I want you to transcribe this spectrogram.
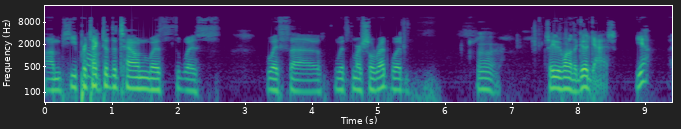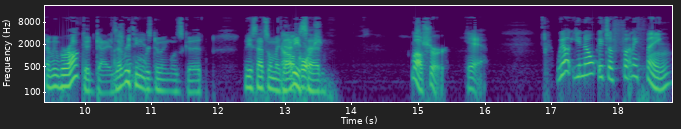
Um, he protected the town with with with uh with Marshall Redwood. Hmm. So he was one of the good guys. Yeah, I mean we're all good guys. That's Everything we're doing was good. At least that's what my Oh, daddy course. said. Well, sure. Yeah. Well, you know, it's a funny thing.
